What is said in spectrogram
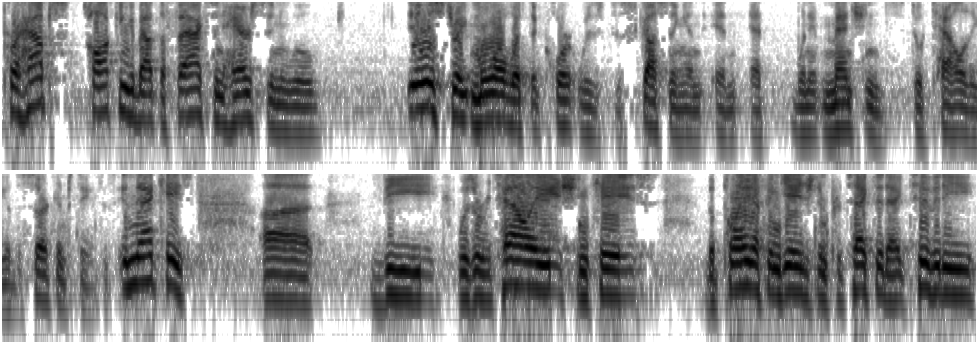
perhaps talking about the facts in Hairston will illustrate more what the court was discussing in, in, at, when it mentioned totality of the circumstances. In that case, uh, the was a retaliation case The plaintiff engaged in protected activity.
